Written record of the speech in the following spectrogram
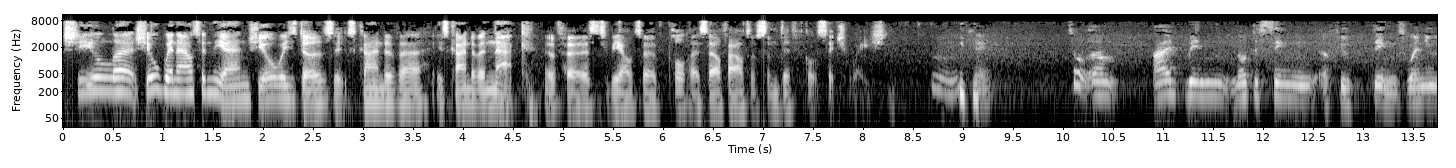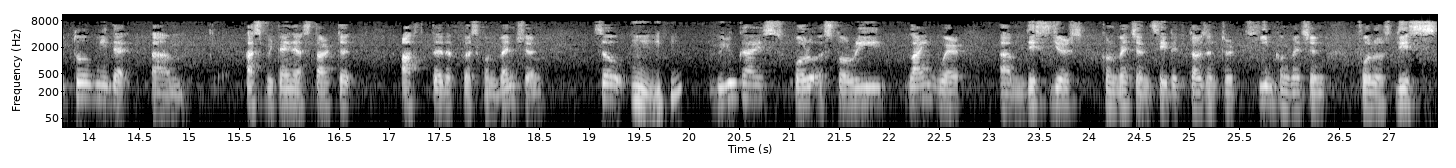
she'll uh, she'll win out in the end. She always does. It's kind of a it's kind of a knack of hers to be able to pull herself out of some difficult situation. Hmm, okay. so um, I've been noticing a few things. When you told me that um, Ask Britannia started after the first convention, so Mm-hmm. do you guys follow a storyline where um, this year's convention, say the 2013 convention, follows this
